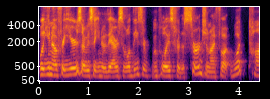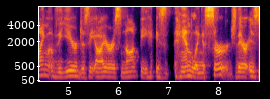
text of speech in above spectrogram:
well, you know, for years I was you know, the IRS, well, these are employees for the surge. And I thought, what time of the year does the IRS not be is handling a surge? There is,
